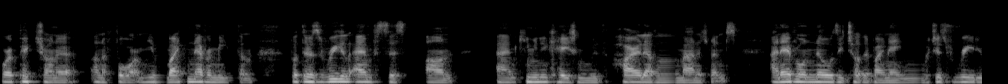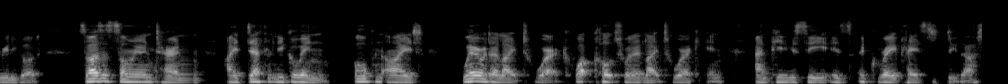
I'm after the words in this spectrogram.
or a picture on a on a form. You might never meet them. But there's real emphasis on um, communicating with higher level management and everyone knows each other by name which is really really good. So as a summer intern, I definitely go in open-eyed. Where would I like to work? What culture would I like to work in? And PwC is a great place to do that.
